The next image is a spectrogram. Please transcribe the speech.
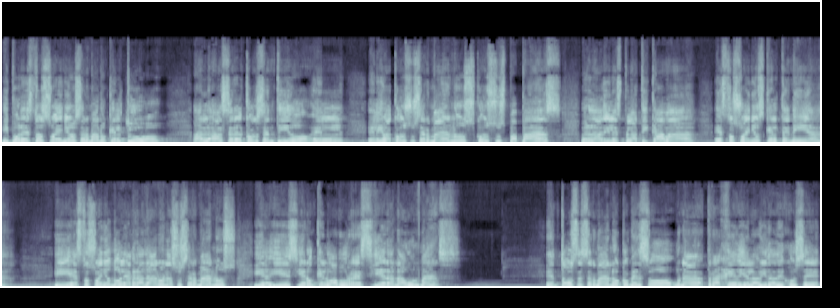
Y por estos sueños, hermano, que él tuvo, al, ser el consentido, él iba con sus hermanos, con sus papás, ¿verdad? Y les platicaba estos sueños que él tenía. Y estos sueños no le agradaron a sus hermanos y, hicieron que lo aborrecieran aún más. Entonces, hermano, comenzó una tragedia en la vida de José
